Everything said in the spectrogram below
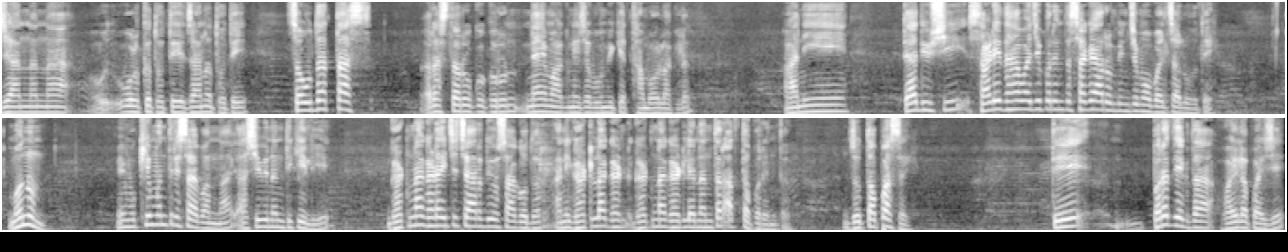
जे अण्णांना ओळखत होते जाणत होते चौदा तास रस्ता रोको करून न्याय मागण्याच्या भूमिकेत थांबावं लागलं. आणि त्या दिवशी साडेदहा वाजेपर्यंत सगळ्या आरोपींचे मोबाईल चालू होते. म्हणून मी मुख्यमंत्री साहेबांना अशी विनंती केली आहे घटना घडायचे चार दिवस अगोदर आणि घटला घट घटना घडल्यानंतर आत्तापर्यंत जो तपास आहे ते परत एकदा व्हायला पाहिजे.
